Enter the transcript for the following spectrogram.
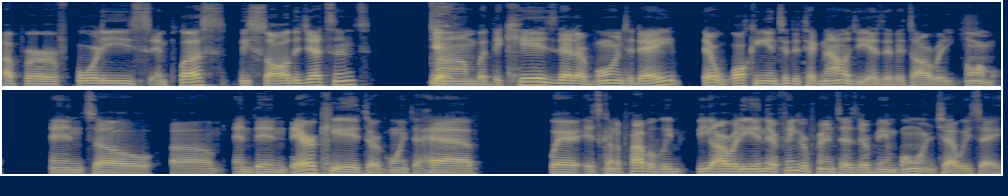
upper 40s and plus, we saw the Jetsons. Yeah. Um, but the kids that are born today, they're walking into the technology as if it's already normal. And so, um, and then their kids are going to have where it's going to probably be already in their fingerprints as they're being born, shall we say.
